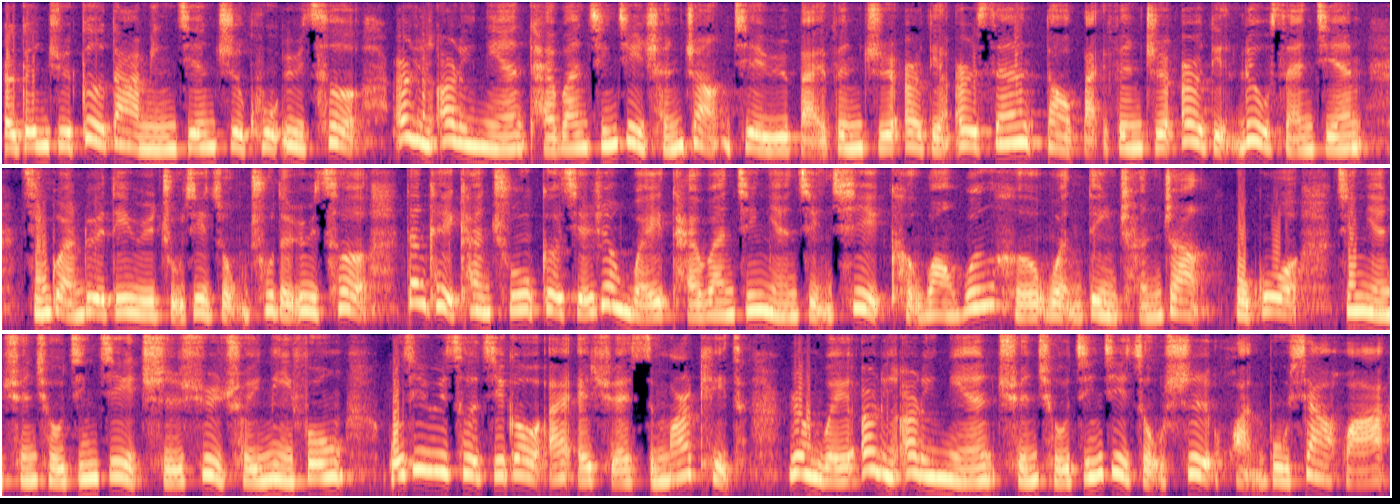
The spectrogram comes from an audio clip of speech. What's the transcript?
而根据各大民间智库预测，二零二零年台湾经济成长介于百分之二点二三到百分之二点六三间。尽管略低于主计总处的预测，但可以看出各界认为台湾今年景气渴望温和稳定成长。不过，今年全球经济持续吹逆风。国际预测机构 IHS Market 认为，二零二零年全球经济走势缓步下滑，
